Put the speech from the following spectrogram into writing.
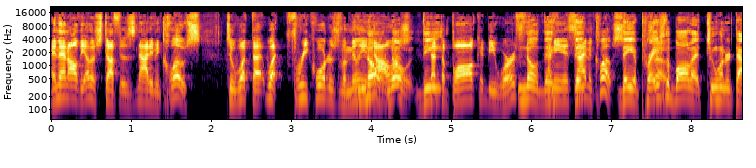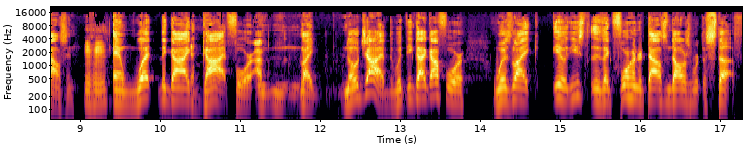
And then all the other stuff is not even close to what the what three quarters of a million No, dollars no, the- that the ball could be worth. No, they, I mean it's they- not even close. They appraised So- the ball at two and what the guy got for I'm like no jive. What the guy got for was like you know these it's like four hundred thousand dollars worth of stuff.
